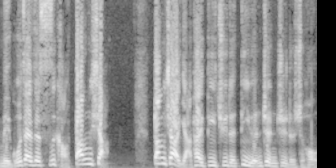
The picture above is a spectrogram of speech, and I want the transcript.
美国在这思考当下当下亚太地区的地缘政治的时候，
